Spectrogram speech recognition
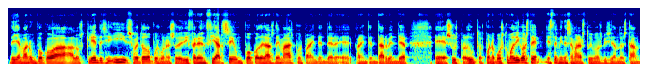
de llamar un poco a, los clientes y, y, sobre todo, pues bueno, eso de diferenciarse un poco de las demás, pues para entender eh, para intentar vender eh, sus productos. Bueno, pues como digo, este, este fin de semana estuvimos visitando esta,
